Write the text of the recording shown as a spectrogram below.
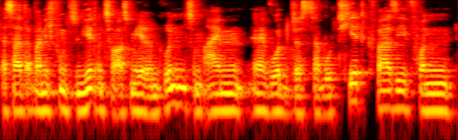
Das hat aber nicht funktioniert und zwar aus mehreren Gründen. Zum einen äh, wurde das sabotiert quasi von,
